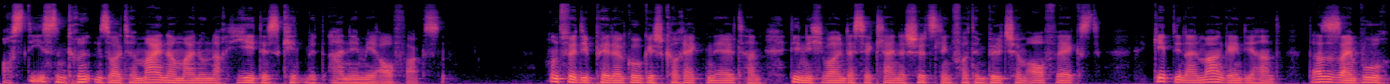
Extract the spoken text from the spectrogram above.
Aus diesen Gründen sollte meiner Meinung nach jedes Kind mit Anime aufwachsen. Und für die pädagogisch korrekten Eltern, die nicht wollen, dass ihr kleiner Schützling vor dem Bildschirm aufwächst, gebt ihm ein Manga in die Hand. Das ist ein Buch,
